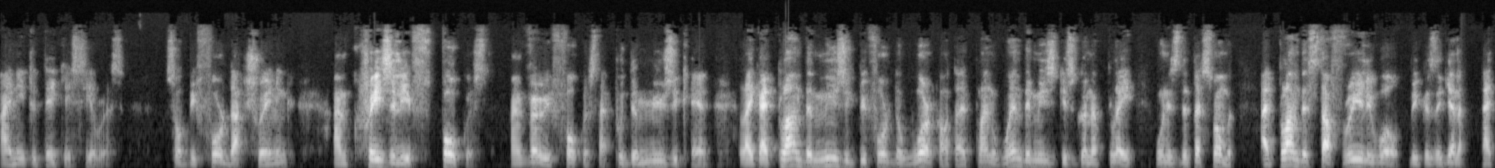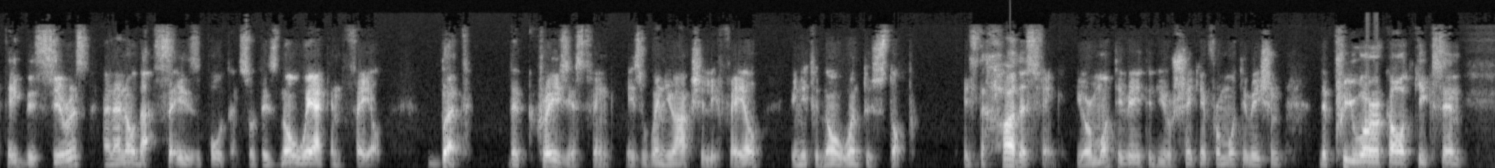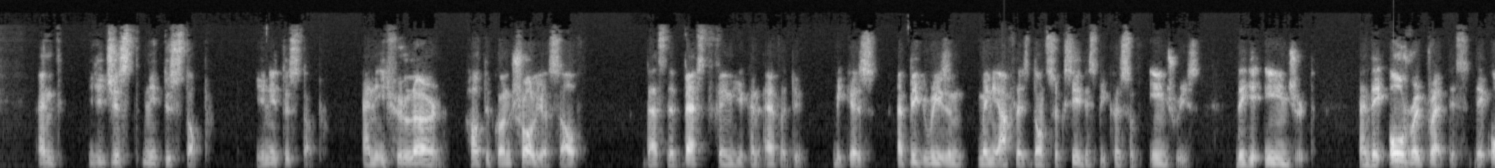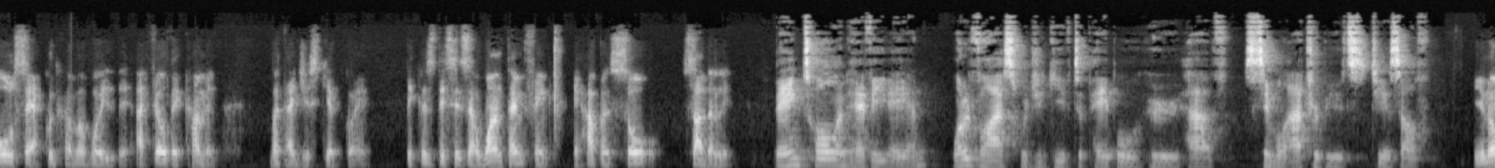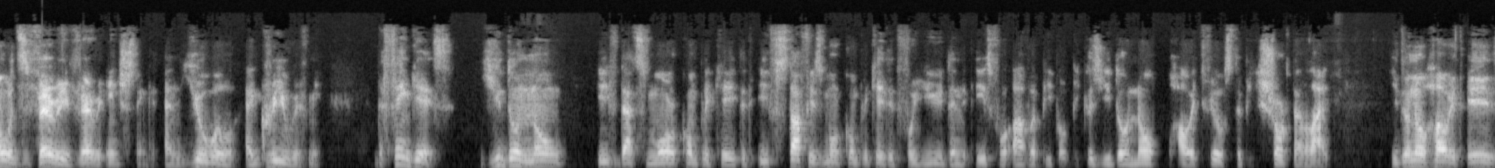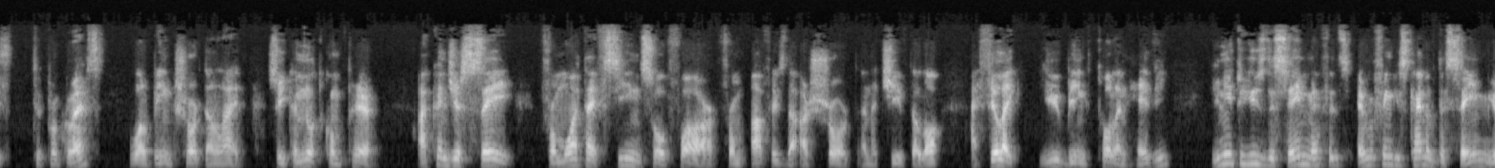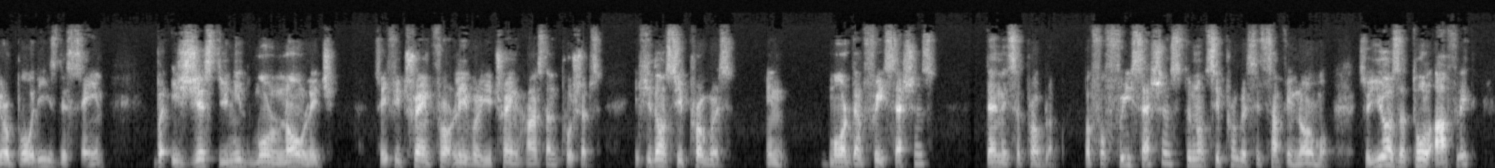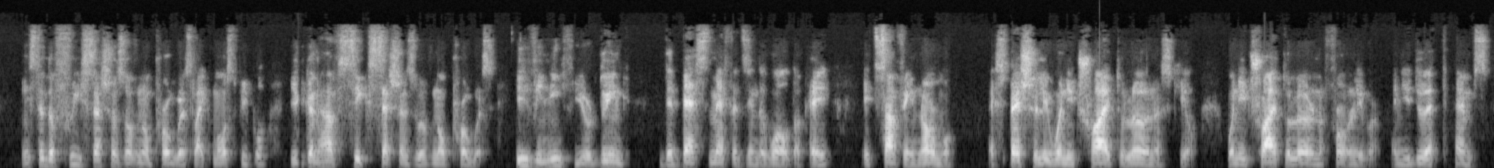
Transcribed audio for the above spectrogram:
i need to take it serious. So before that training, I'm crazily focused. I'm very focused. I put the music in. Like I plan the music before the workout. I plan when the music is gonna play, when is the best moment. I plan this stuff really well because again, I take this serious and I know that is important. So there's no way I can fail. But the craziest thing is when you actually fail, you need to know when to stop. It's the hardest thing. You're motivated, you're shaking from motivation, the pre-workout kicks in, and you just need to stop. You need to stop. And if you learn how to control yourself, that's the best thing you can ever do. Because a big reason many athletes don't succeed is because of injuries. They get injured and they all regret this. They all say, I could have avoided it. I felt it coming, but I just kept going because this is a one time thing. It happens so suddenly. Being tall and heavy, Ian, what advice would you give to people who have similar attributes to yourself? You know, it's very, very interesting, and you will agree with me. The thing is, you don't know if that's more complicated, if stuff is more complicated for you than it is for other people because you don't know how it feels to be short and light. You don't know how it is to progress while being short and light. So you cannot compare. I can just say, from what I've seen so far from athletes that are short and achieved a lot, I feel like you being tall and heavy you need to use the same methods. Everything is kind of the same. Your body is the same, but it's just you need more knowledge. So if you train front lever, you train handstand push-ups. If you don't see progress in more than three sessions, then it's a problem. But for three sessions to not see progress, it's something normal. So you as a tall athlete, instead of three sessions of no progress like most people, you can have six sessions with no progress, even if you're doing the best methods in the world. Okay, it's something normal, especially when you try to learn a skill when you try to learn a front lever and you do attempts,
